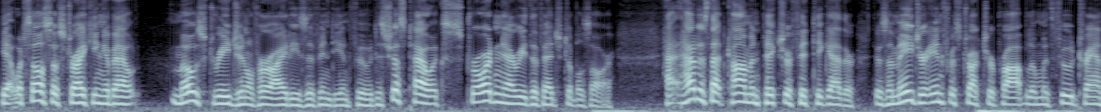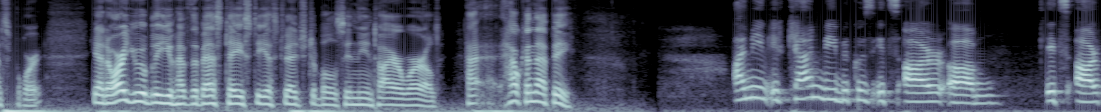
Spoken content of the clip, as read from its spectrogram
Yet what's also striking about most regional varieties of Indian food is just how extraordinary the vegetables are. How, how does that common picture fit together? There's a major infrastructure problem with food transport, yet arguably you have the best, tastiest vegetables in the entire world. How, how can that be? I mean, it can be because it's our um, it's our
